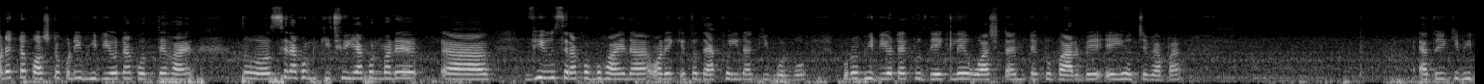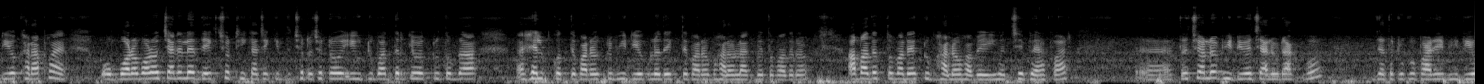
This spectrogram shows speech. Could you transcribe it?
অনেকটা কষ্ট করেই ভিডিওটা করতে হয়। তো সেরকম কিছুই এখন মানে ভিউ সেরকম হয় না। অনেকে তো দেখোই না কি বলব। পুরো ভিডিওটা একটু দেখলে ওয়াচ টাইমটা একটু বাড়বে, এই হচ্ছে ব্যাপার। এতই কি ভিডিও খারাপ হয়? ও বড় বড় চ্যানেলে দেখছ, ঠিক আছে, কিন্তু ছোট ছোট ইউটিউবারদেরকেও একটু তোমরা হেল্প করতে পারো, একটু ভিডিওগুলো দেখতে পারো, ভালো লাগবে তোমাদেরও। আমাদের তো মানে একটু ভালো হবে, এই হচ্ছে ব্যাপার। তো চলো ভিডিও চালু রাখব। যতটুকু পারি ভিডিও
